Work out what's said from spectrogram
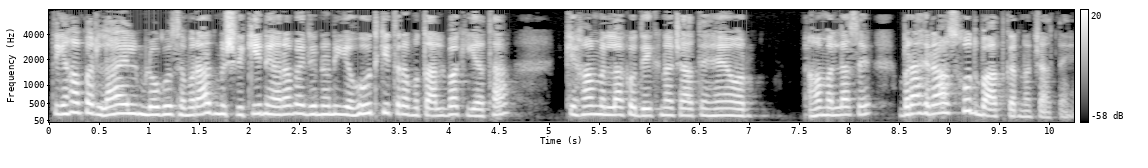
تو یہاں پر لا علم لوگوں سے مراد مشرقین عرب ہے جنہوں نے یہود کی طرح مطالبہ کیا تھا کہ ہم اللہ کو دیکھنا چاہتے ہیں اور ہم اللہ سے براہ راست خود بات کرنا چاہتے ہیں۔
